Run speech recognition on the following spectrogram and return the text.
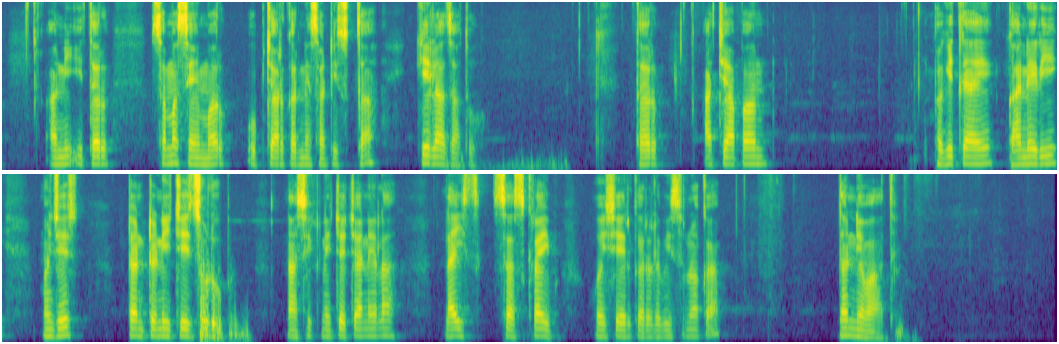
आणि इतर समस्यांवर उपचार करण्यासाठी सुद्धा केला जातो. तर आजचे आपण बघितले आहे घाणेरी म्हणजेच टणटणीचे झुडूप. नाशिक नेचर चॅनेलला लाईक सबस्क्राईब व शेअर करायला विसरू नका. धन्यवाद.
